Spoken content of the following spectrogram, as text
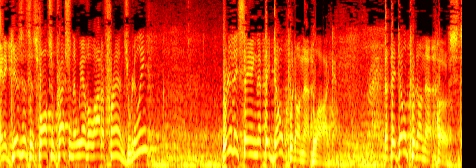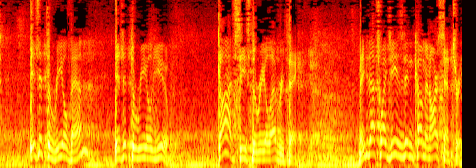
And it gives us this false impression that we have a lot of friends. Really? What are they saying that they don't put on that blog? That they don't put on that post? Is it the real them? Is it the real you? God sees the real everything. Maybe that's why Jesus didn't come in our century.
